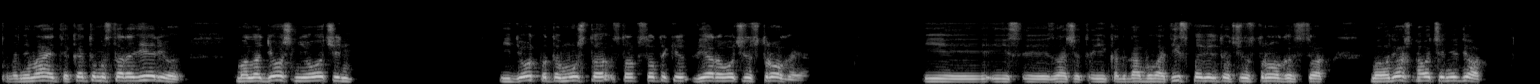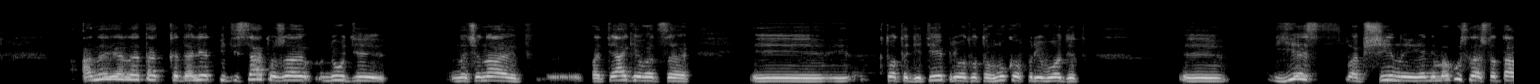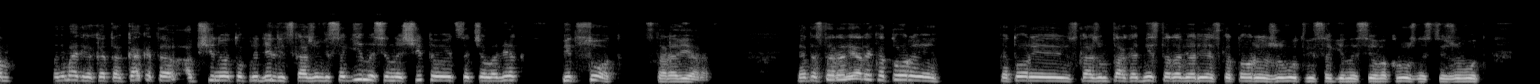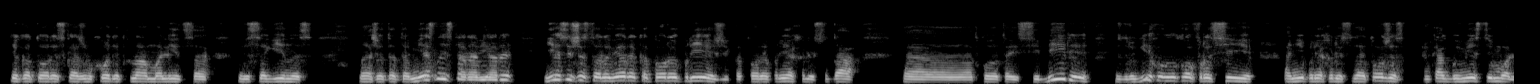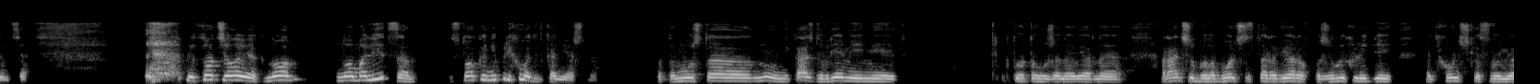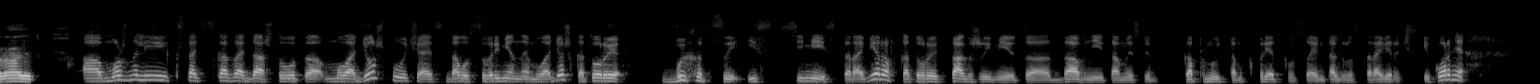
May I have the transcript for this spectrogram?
понимаете, к этому староверию молодежь не очень идет, потому что, все-таки вера очень строгая. И, и, и, значит, и когда бывает исповедь очень строго все, молодежь не очень идет. А, наверное, так, когда лет 50 уже люди начинают э, подтягиваться, и, и кто-то детей приводит, кто-то внуков приводит. И есть общины, я не могу сказать, что там понимаете, как это, как это общину эту определить? Скажем, в Висагиносе насчитывается человек 500 староверов. Это староверы, которые, которые, скажем так, одни староверы есть, которые живут в Висагиносе, в окружности живут, те, которые, скажем, ходят к нам молиться в Висагинос. Значит, это местные староверы. Есть еще староверы, которые приезжие, которые приехали сюда откуда-то из Сибири, из других уголков России – они приехали сюда тоже, как бы вместе молимся. 500 человек, но, но молиться столько не приходит, конечно, потому что, ну, не каждое время имеет. Кто-то уже, наверное, раньше было больше староверов, пожилых людей, потихонечку вымирают. А можно ли, кстати, сказать, да, что вот а, молодежь, получается, да, вот современная молодежь, которые выходцы из семей староверов, которые также имеют а, давние, там, если копнуть там к предкам своим также староверческие корни,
